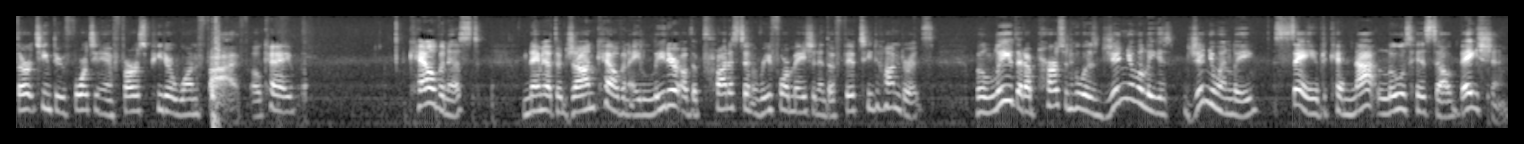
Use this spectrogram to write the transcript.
13 through 14, and 1 Peter 1 5. Okay. Calvinist, named after John Calvin, a leader of the Protestant Reformation in the 1500s, believed that a person who is genuinely genuinely saved cannot lose his salvation.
